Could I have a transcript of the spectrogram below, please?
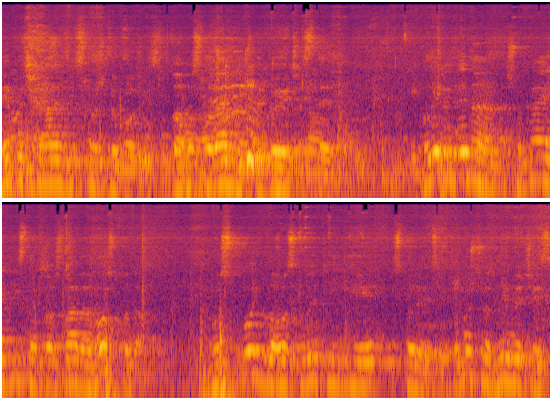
Ми починали зі служби Божої, благословенної такої частини. І коли людина шукає дійсно про слави Господа, Господь благословить її сторицею. Тому що, дивлячись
